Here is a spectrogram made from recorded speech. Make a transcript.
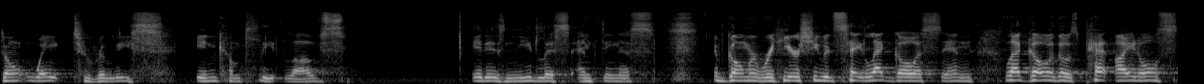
don't wait to release incomplete loves. It is needless emptiness. If Gomer were here, she would say, Let go of sin, let go of those pet idols.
